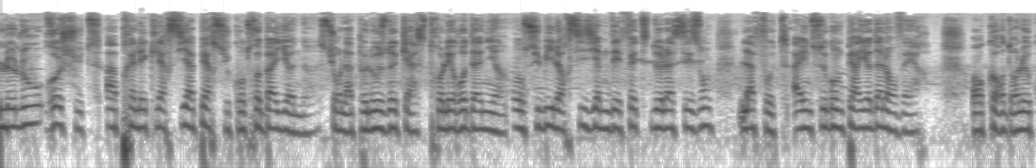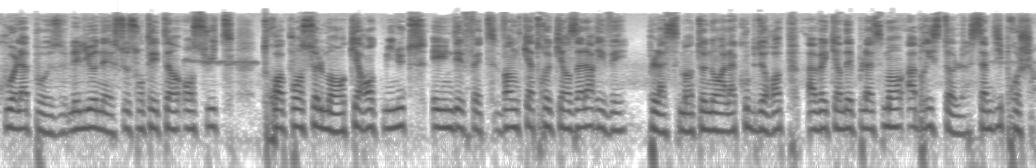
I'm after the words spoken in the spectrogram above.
Le loup rechute après l'éclaircie aperçue contre Bayonne. Sur la pelouse de Castres, les Rodaniens ont subi leur sixième défaite de la saison, la faute à une seconde période à l'envers. Encore dans le coup à la pause, les Lyonnais se sont éteints ensuite. Trois points seulement en 40 minutes et une défaite 24-15 à l'arrivée. Place maintenant à la Coupe d'Europe avec un déplacement à Bristol samedi prochain.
